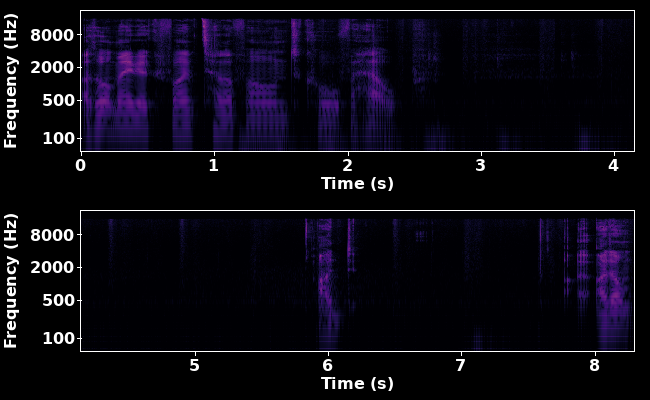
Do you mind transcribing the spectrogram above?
I thought maybe I could find a telephone to call for help. I, I don't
